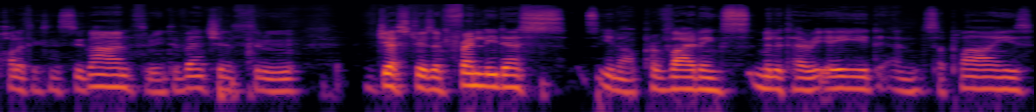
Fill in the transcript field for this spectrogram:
politics in Sudan through intervention, through gestures of friendliness, you know, providing military aid and supplies,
